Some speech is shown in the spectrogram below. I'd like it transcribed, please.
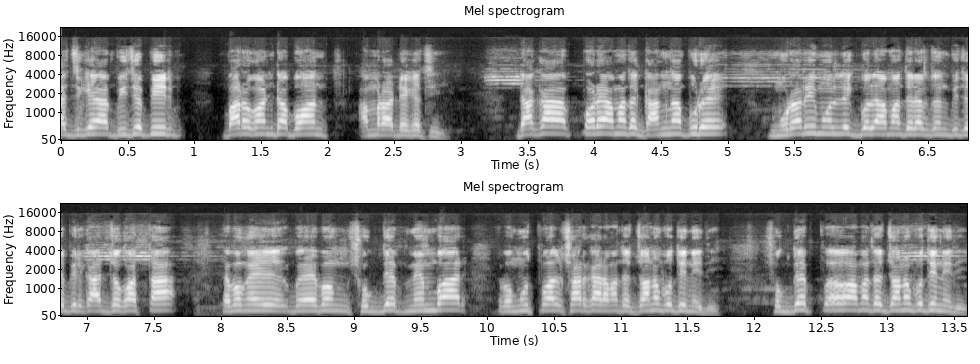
আজকে বিজেপির বারো ঘণ্টা বন্ধ আমরা ডেকেছি। ডাকা পরে আমাদের গাংনাপুরে মুরারি মল্লিক বলে আমাদের একজন বিজেপির কার্যকর্তা এবং এবং সুখদেব মেম্বার এবং উৎপল সরকার আমাদের জনপ্রতিনিধি। সুখদেব আমাদের জনপ্রতিনিধি,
